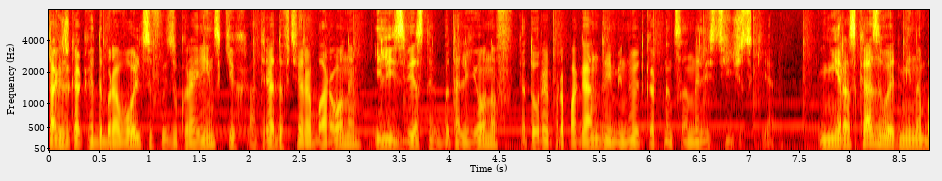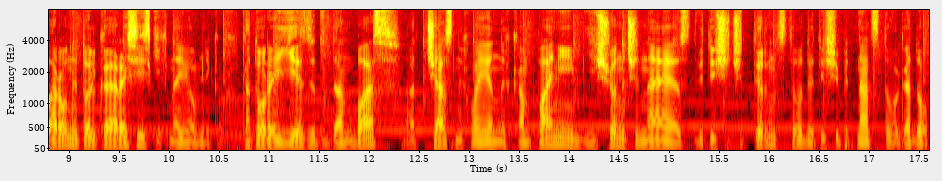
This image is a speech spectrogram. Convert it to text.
так же, как и добровольцев из украинских отрядов теробороны или известных батальонов, которые пропаганда именует как националистические. Не рассказывает Минобороны только о российских наемниках, которые ездят в Донбасс от частных военных компаний еще начиная с 2014-2015 годов.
